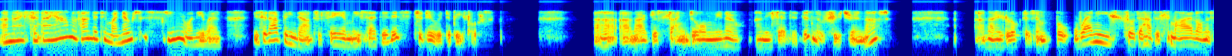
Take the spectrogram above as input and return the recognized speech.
And I said, I am. I've handed in my notice. You know, and he went, he said, I've been down to see him. He said, it is to do with the Beatles. Uh, and I've just sang dumb, you know. And he said, there's no future in that. And I looked at him. But when he sort of had a smile on his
